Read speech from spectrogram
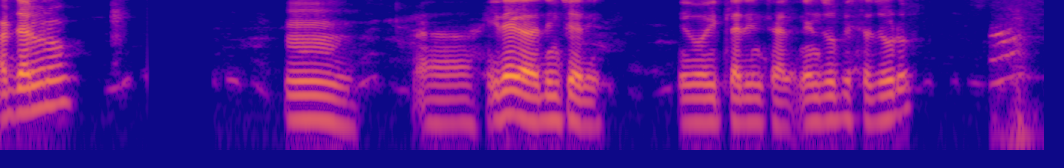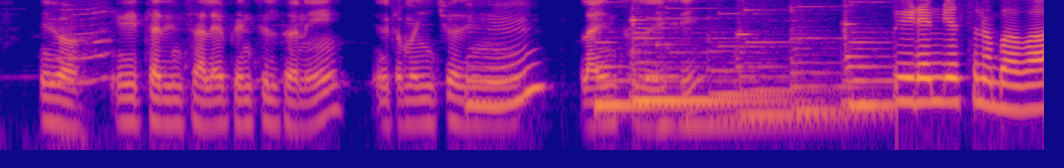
అటు జరుగు నువ్వు. ఇదే కదా దించేది. ఇగో ఇట్లా దించాలి. నేను చూపిస్తా చూడు. ఇగో ఇది ఇట్లా దించాలి పెన్సిల్తోని ఇట్లా మంచిగా. లైన్స్ వేసి. వీడేం చేస్తున్నావు బావా?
